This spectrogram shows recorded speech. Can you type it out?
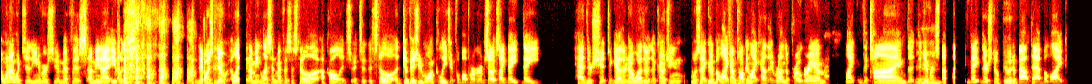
when I went to the University of Memphis, I mean, I it was there was there. Listen, I mean, listen, Memphis is still a, a college. It's a, it's still a Division One collegiate football program. So it's like they they had their shit together. Now, whether the coaching was that good, but like I'm talking like how they run the program, like the time, the the mm. different stuff. Like they they're still good about that, but like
